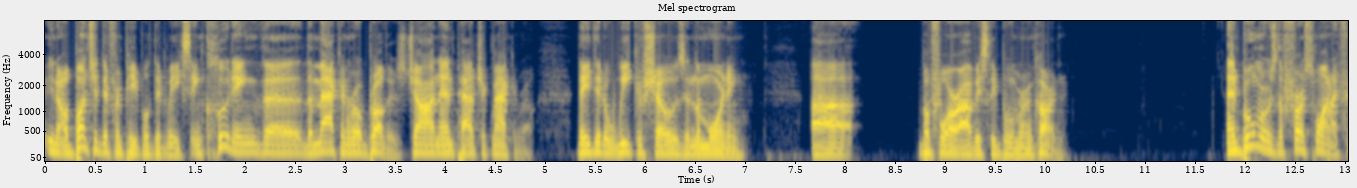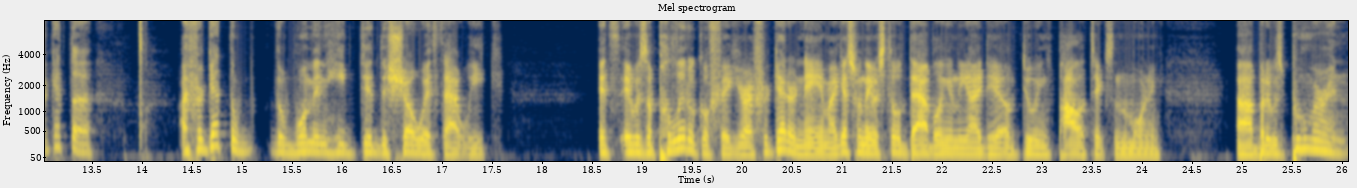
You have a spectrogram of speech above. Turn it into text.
you know, a bunch of different people did weeks, including the the McEnroe brothers, John and Patrick McEnroe. They did a week of shows in the morning, uh, before obviously Boomer and Carton. And Boomer was the first one. I forget the, I forget the the woman he did the show with that week. It's it was a political figure. I forget her name. I guess when they were still dabbling in the idea of doing politics in the morning. Uh, but it was Boomer and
